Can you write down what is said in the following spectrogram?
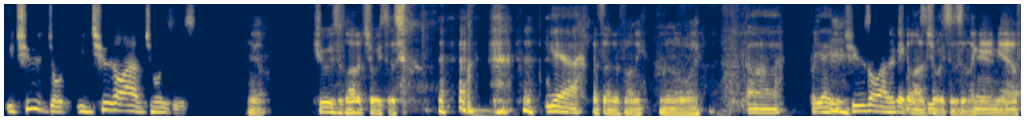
you choose you choose a lot of choices. Yeah. Choose a lot of choices. Yeah, that sounded funny. I don't know why. uh, but yeah, you choose a lot You of make a lot of choices in the game, yeah.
